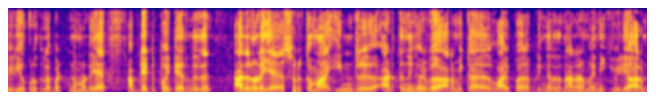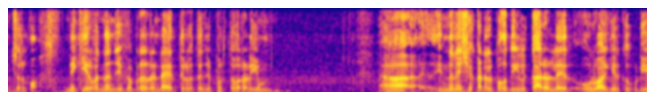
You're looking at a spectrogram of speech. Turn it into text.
வீடியோ கொடுக்கல பட் நம்மளுடைய அப்டேட் போயிட்டே இருந்தது. அதனுடைய சுருக்கமாக இன்று அடுத்த நிகழ்வு ஆரம்பிக்க வாய்ப்பு அப்படிங்கிறதுனால நம்ம இன்றைக்கி வீடியோ ஆரம்பிச்சிருக்கோம். இன்றைக்கி இருபத்தஞ்சி பிப்ரவரி ரெண்டாயிரத்தி இருபத்தஞ்சு பொறுத்தவரையும் இந்தோனேஷிய கடல் பகுதிகளுக்கு அருகில் உருவாகி இருக்கக்கூடிய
